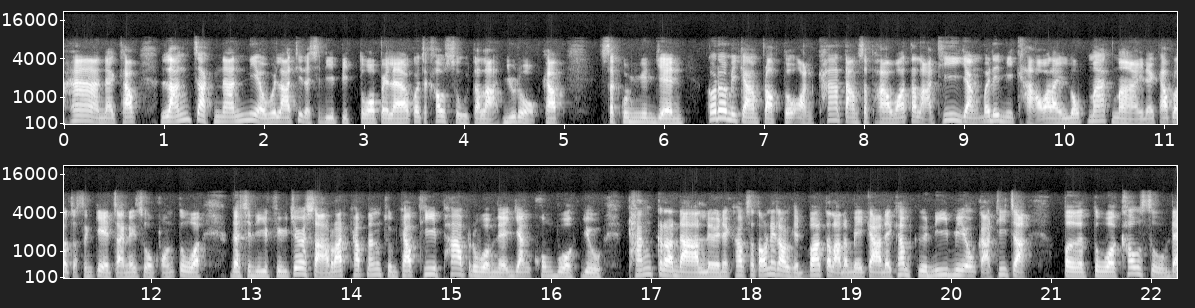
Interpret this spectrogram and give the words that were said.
225 นะครับ หลังจากนั้นเนี่ยเวลาที่ดัชนีปิดตัวไปแล้วก็จะเข้าสู่ตลาดยุโรปครับสกุลเงินเยน ก็เริ่มมีการปรับตัวอ่อนค่าตามสภาวะตลาดที่ยังไม่ได้มีข่าวอะไรลบมากมายนะครับ เราจะสังเกตจากในส่วนของตัวดัชนีฟิวเจอร์สหรัฐครับนักลงทุนครับที่ภาพรวมเนี่ยยังคงบวกอยู่ทั้งกระดานเลยนะครับสะท้อนให้เราเห็นว่าตลาดอเมริกาในค่ำคืนนี้มีโอกาสที่จะเปิดตัวเข้าสู่แด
